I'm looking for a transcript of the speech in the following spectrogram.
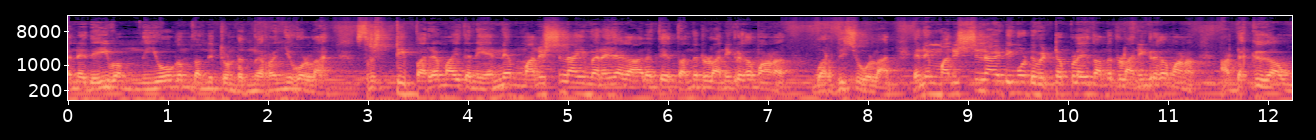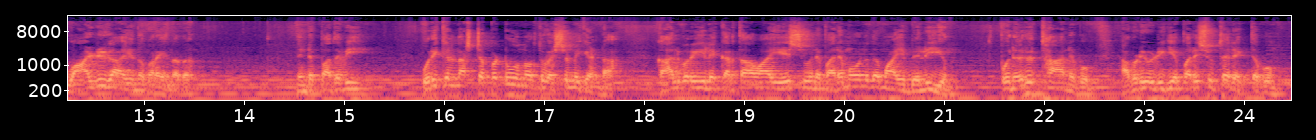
തന്നെ ദൈവം നിയോഗം തന്നിട്ടുണ്ട് നിറഞ്ഞുകൊള്ളാൻ. സൃഷ്ടിപരമായി തന്നെ എന്നെ മനുഷ്യനായി മെനഞ്ഞ കാലത്തെ തന്നിട്ടുള്ള അനുഗ്രഹമാണ് വർദ്ധിച്ചുകൊള്ളാൻ. എന്നെ മനുഷ്യനായിട്ട് ഇങ്ങോട്ട് വിട്ടപ്പോഴേ തന്നിട്ടുള്ള അനുഗ്രഹമാണ് അടക്കുക വാഴുക എന്ന് പറയുന്നത്. നിന്റെ പദവി ഒരിക്കൽ നഷ്ടപ്പെട്ടു എന്നോർത്ത് വിഷമിക്കേണ്ട. കാൽവറിയിലെ കർത്താവായ യേശുവിന് പരമോന്നതമായ ബലിയും പുനരുത്ഥാനവും അവിടെ ഒഴുകിയ പരിശുദ്ധ രക്തവും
